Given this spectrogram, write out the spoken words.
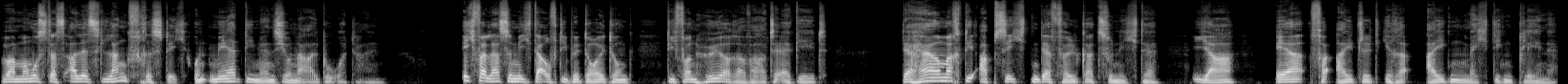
Aber man muss das alles langfristig und mehrdimensional beurteilen. Ich verlasse mich da auf die Bedeutung, die von höherer Warte ergeht. Der Herr macht die Absichten der Völker zunichte. Ja, er vereitelt ihre eigenmächtigen Pläne.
